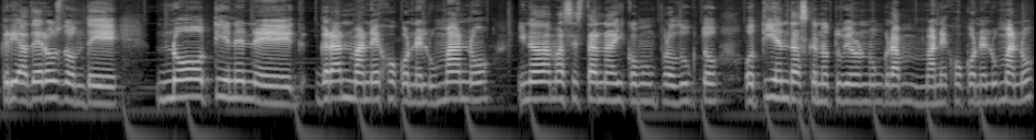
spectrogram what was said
criaderos donde no tienen eh, gran manejo con el humano, y nada más están ahí como un producto o tiendas que no tuvieron un gran manejo con el humano,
